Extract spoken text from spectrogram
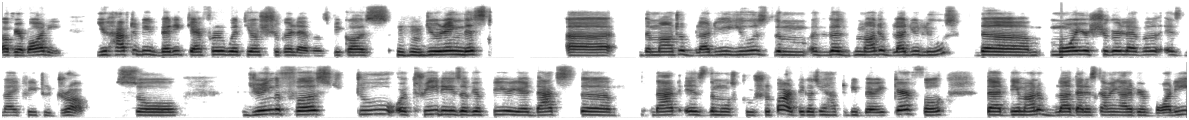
of your body you have to be very careful with your sugar levels because mm-hmm. during this uh, the amount of blood you use, the, the amount of blood you lose, the more your sugar level is likely to drop. So during the first two or three days of your period, that's the that is the most crucial part because you have to be very careful that the amount of blood that is coming out of your body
